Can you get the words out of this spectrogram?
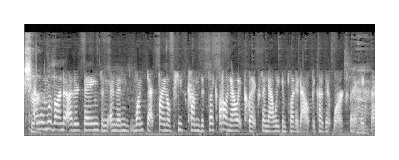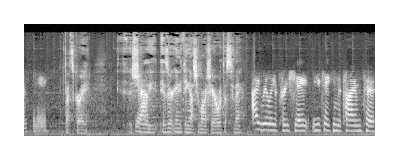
Sure. And we'll move on to other things. And, and then once that final piece comes, it's like, oh, now it clicks and now we can put it out because it works and it makes sense to me. That's great. Shirley, yeah. is there anything else you want to share with us today? I really appreciate you taking the time to,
